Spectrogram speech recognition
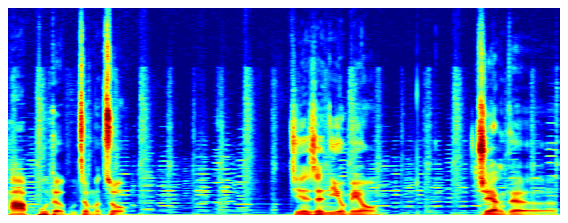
他不得不这么做。金先生，你有没有这样的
